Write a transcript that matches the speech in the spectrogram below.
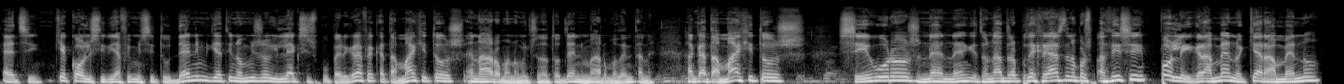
έτσι. Και κόλλησε η διαφήμιση του Ντένιμ, γιατί νομίζω οι λέξεις που περιγράφει, ακαταμάχητος, ένα άρωμα νομίζω ήταν το Ντένιμ, άρωμα δεν ήταν. Ακαταμάχητος, σίγουρος, ναι, ναι, για τον άντρα που δεν χρειάζεται να προσπαθήσει πολύ. Γραμμένο και ραμμένο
